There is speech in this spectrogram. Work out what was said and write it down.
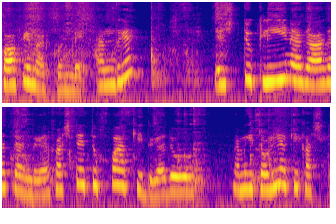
ಕಾಫಿ ಮಾಡಿಕೊಂಡೆ. ಅಂದರೆ ಎಷ್ಟು ಕ್ಲೀನಾಗಿ ಆಗತ್ತೆ ಅಂದರೆ ಫಸ್ಟೇ ತುಪ್ಪ ಹಾಕಿದರೆ ಅದು ನಮಗೆ ತೊಳೆಯೋಕ್ಕೆ ಕಷ್ಟ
